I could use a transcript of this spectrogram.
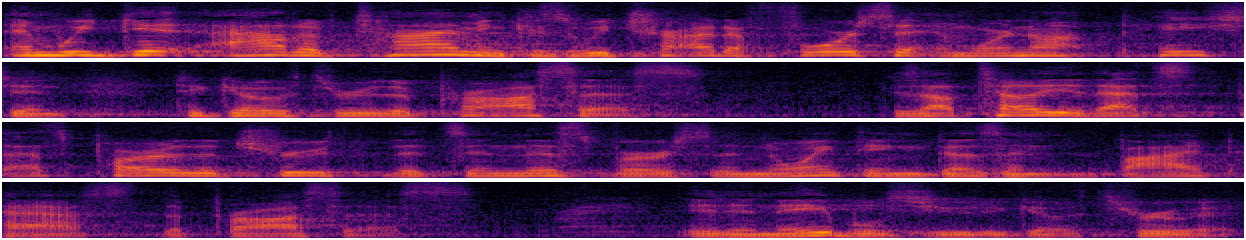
And we get out of timing because we try to force it and we're not patient to go through the process. Because I'll tell you, that's, that's part of the truth that's in this verse. Anointing doesn't bypass the process, it enables you to go through it.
